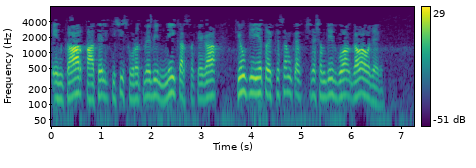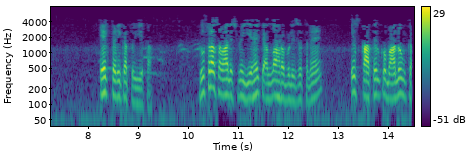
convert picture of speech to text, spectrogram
انکار قاتل کسی صورت میں بھی نہیں کر سکے گا، کیونکہ یہ تو ایک قسم کا شدید گواہ ہو جائے گا۔ ایک طریقہ تو یہ تھا۔ دوسرا سوال اس میں یہ ہے کہ اللہ رب العزت نے اس قاتل کو معلوم کر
